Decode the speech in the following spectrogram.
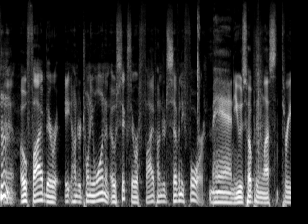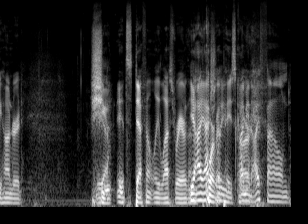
Hmm. And 05 there were 821, and 06 there were 574. Man, he was hoping less than 300. Shoot, it's definitely less rare than Yeah, I Corvette actually, pace car. I mean, I found,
